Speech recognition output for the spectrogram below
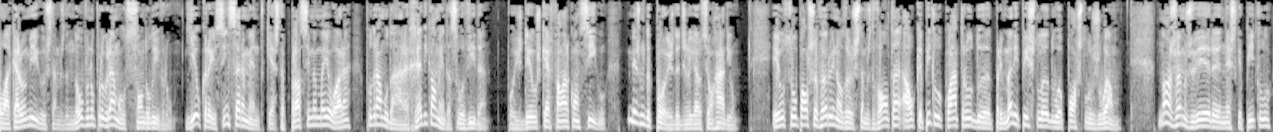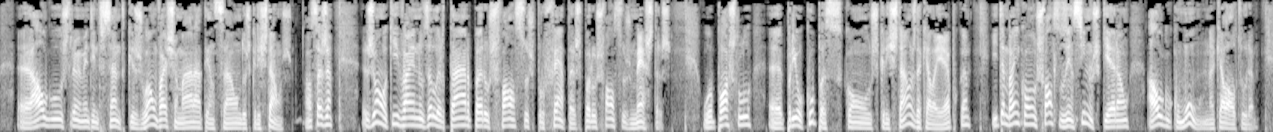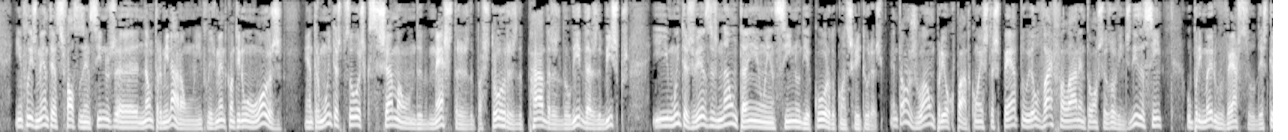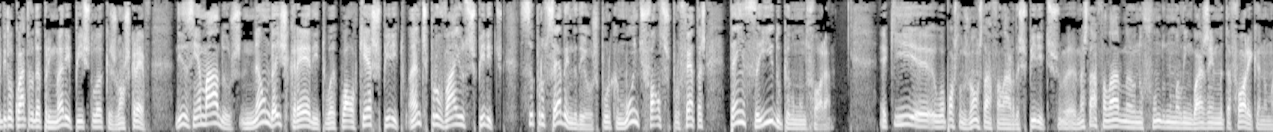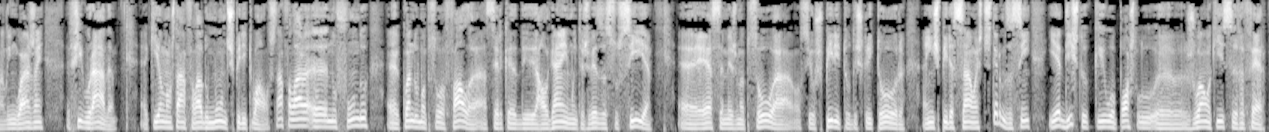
Olá, caro amigo, estamos de novo no programa O Som do Livro e eu creio sinceramente que esta próxima meia hora poderá mudar radicalmente a sua vida, pois Deus quer falar consigo, mesmo depois de desligar o seu rádio. Eu sou Paulo Chaveiro e nós hoje estamos de volta ao capítulo 4 da primeira epístola do apóstolo João. Nós vamos ver neste capítulo uh, algo extremamente interessante que João vai chamar a atenção dos cristãos. Ou seja, João aqui vai nos alertar para os falsos profetas, para os falsos mestres. O apóstolo uh, preocupa-se com os cristãos daquela época e também com os falsos ensinos que eram algo comum naquela altura. Infelizmente esses falsos ensinos uh, não terminaram. Infelizmente continuam hoje entre muitas pessoas que se chamam de mestres, de pastores, de padres, de líderes, de bispos e muitas vezes não têm um ensino de acordo com as Escrituras. Então João, preocupado com este aspecto, ele vai falar então aos seus ouvintes. Diz assim o primeiro verso deste capítulo 4 da primeira epístola que João escreve. Diz assim, amados, não deis crédito a qualquer espírito, antes provai os espíritos, se procedem de Deus, porque muitos falsos profetas têm saído pelo mundo fora. Aqui eh, o apóstolo João está a falar de espíritos, eh, mas está a falar no, fundo numa linguagem metafórica, numa linguagem figurada. Aqui ele não está a falar do mundo espiritual. Está a falar, eh, no fundo, quando uma pessoa fala acerca de alguém, muitas vezes associa essa mesma pessoa ao seu espírito de escritor, a inspiração, estes termos assim, e é disto que o apóstolo João aqui se refere.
